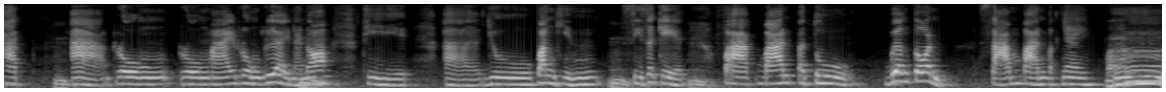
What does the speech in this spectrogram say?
พัฒน์อืมอ่าโรงโรงไม้โรงเลื่อยนะเนาะที่อ่าอยู่วังหินอืมศรีสะเกดอืมฝากบานประตูเบื้องต้น สามบานบักไงมาอืม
